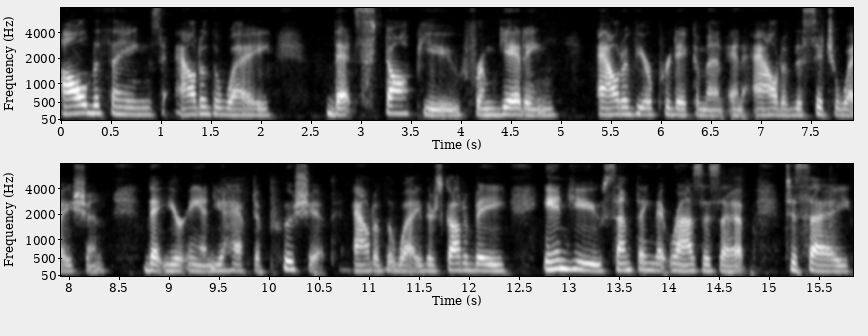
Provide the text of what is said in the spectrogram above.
all the things out of the way that stop you from getting out of your predicament and out of the situation that you're in. You have to push it out of the way. There's got to be in you something that rises up to say,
